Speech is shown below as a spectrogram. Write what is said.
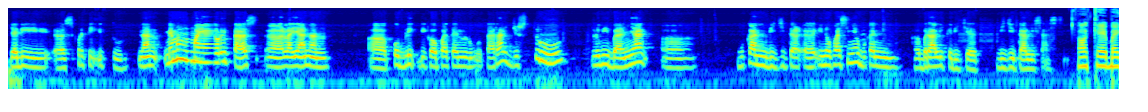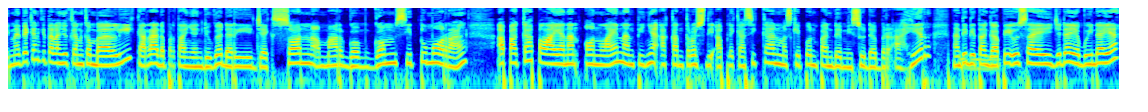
Jadi uh, seperti itu. Dan memang mayoritas uh, layanan uh, publik di Kabupaten Luhut Utara justru lebih banyak uh, bukan digital uh, inovasinya bukan uh, beralih ke digitalisasi. Oke, baik nanti akan kita lanjutkan kembali karena ada pertanyaan juga dari Jackson Margom-Gom Situmorang, apakah pelayanan online nantinya akan terus diaplikasikan meskipun pandemi sudah berakhir? Nanti hmm. ditanggapi usai jeda ya Bu Indah ya.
